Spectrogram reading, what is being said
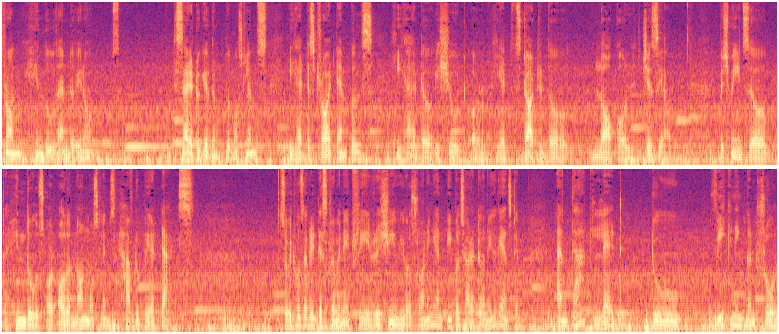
from Hindus and you know decided to give them to the Muslims. He had destroyed temples. He had uh, issued or he had started the law called jizya, which means uh, the Hindus or all the non-Muslims have to pay a tax. So it was a very discriminatory regime he was running, and people started turning against him, and that led to weakening control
